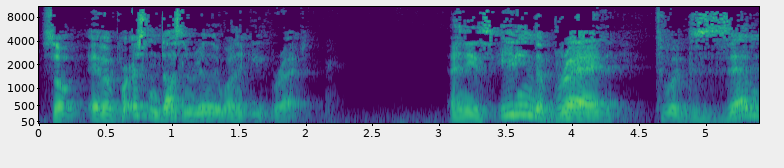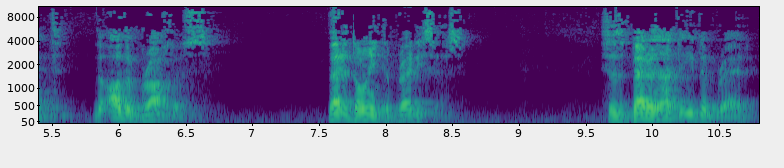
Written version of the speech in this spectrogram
So if a person doesn't really want to eat bread, and he's eating the bread to exempt the other brachas, better don't eat the bread, he says. He says better not to eat the bread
